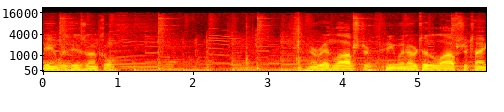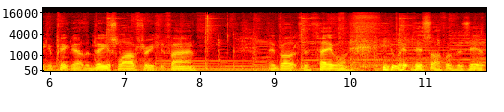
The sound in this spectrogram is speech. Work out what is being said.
being with his uncle and a red lobster. He went over to the lobster tank and picked out the biggest lobster he could find. They brought it to the table. he whipped this off of his hip,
